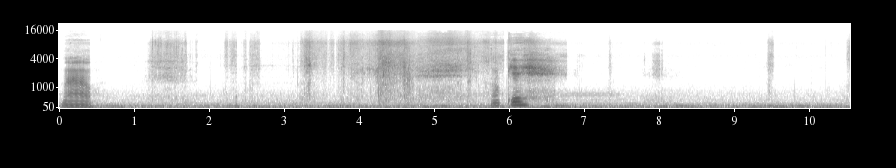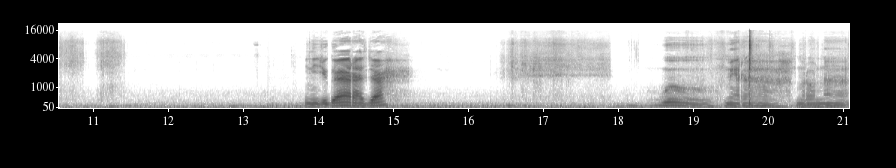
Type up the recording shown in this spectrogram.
Wow. Oke. Ini juga raja. Wow merah merona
